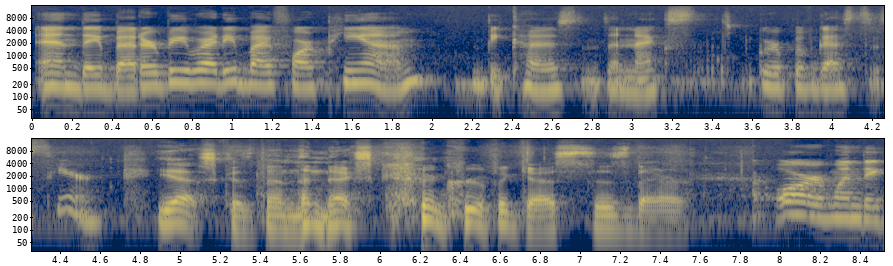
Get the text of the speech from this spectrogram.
And they better be ready by 4 p.m. because the next group of guests is here. Yes, because then the next group of guests is there. Or when they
